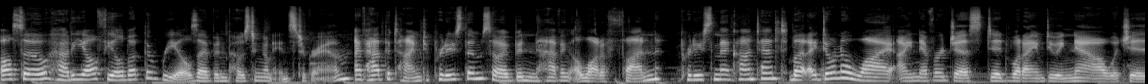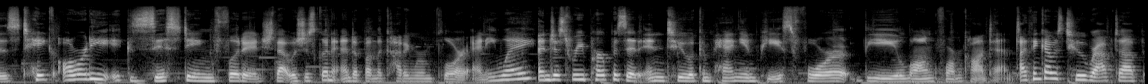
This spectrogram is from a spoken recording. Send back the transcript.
Also, how do y'all feel about the reels I've been posting on Instagram? I've had the time to produce them, so I've been having a lot of fun producing that content, but I don't know why I never just did what I am doing now, which is take already existing footage that was just going to end up on the cutting room floor anyway and just repurpose it into a companion piece for the long form content. I think I was too wrapped up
